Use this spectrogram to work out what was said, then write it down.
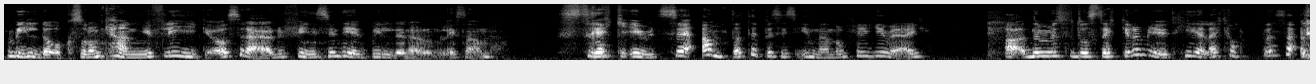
bilder också. De kan ju flyga och sådär. Det finns ju en del bilder där de liksom sträcker ut sig. Jag antar att det är precis innan de flyger iväg. Ja, men så då sträcker de ju ut hela kroppen så här,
